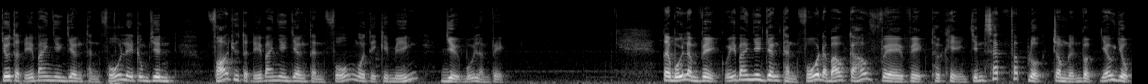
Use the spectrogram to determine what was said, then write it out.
Chủ tịch Ủy ban Nhân dân thành phố Lê Trung Dinh, Phó Chủ tịch Ủy ban Nhân dân thành phố Ngô Thị Kim Yến dự buổi làm việc. Tại buổi làm việc, Ủy ban Nhân dân thành phố đã báo cáo về việc thực hiện chính sách pháp luật trong lĩnh vực giáo dục,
